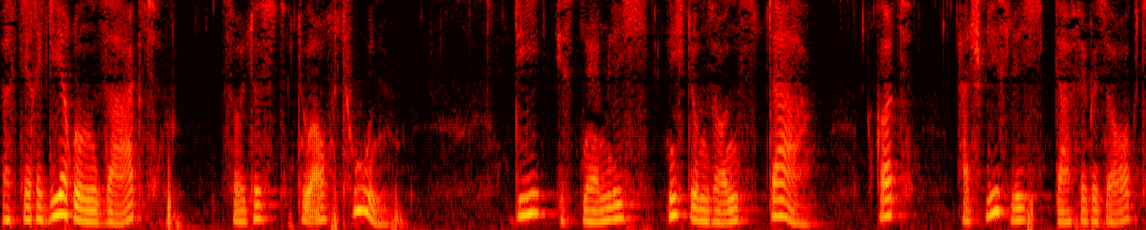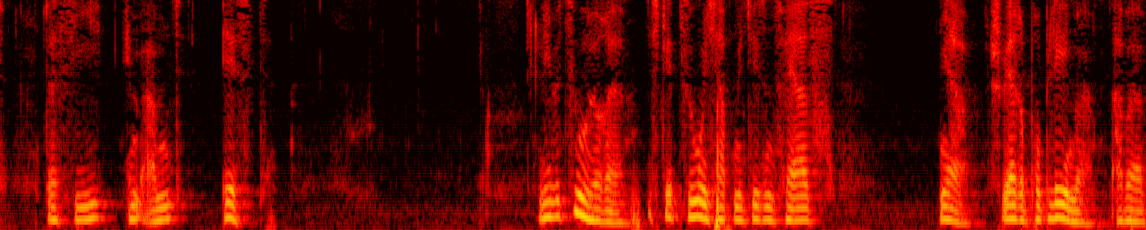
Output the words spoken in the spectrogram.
was die Regierung sagt, solltest du auch tun. Die ist nämlich nicht umsonst da. Gott hat schließlich dafür gesorgt, dass sie im Amt ist. Liebe Zuhörer, ich gebe zu, ich habe mit diesem Vers ja schwere Probleme, aber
